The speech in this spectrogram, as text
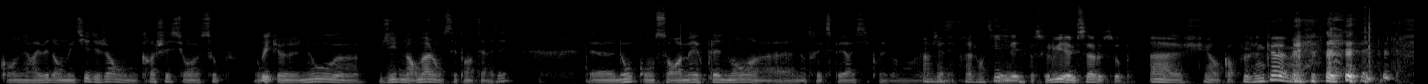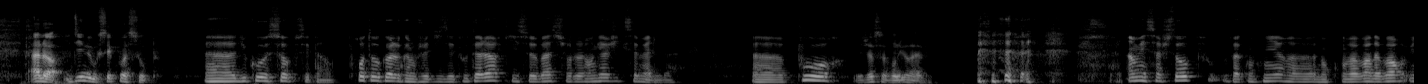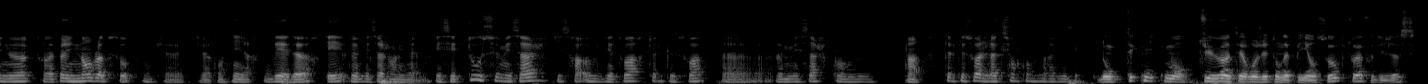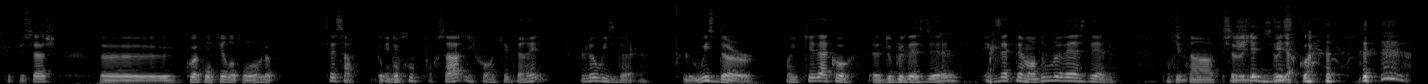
quand on est arrivé dans le métier, déjà, on crachait sur le SOAP. Donc Oui. euh, nous, Gilles, normal, on ne s'est pas intéressé. Euh, donc on s'en remet pleinement à notre expert ici présent. euh, Ah, c'est très gentil. mais- parce que lui, il aime ça, le SOAP. Ah, je suis encore plus jeune qu'eux, mais. Alors, dis-nous, c'est quoi SOAP Euh, du coup, SOAP, c'est un protocole, comme je disais tout à l'heure, qui se base sur le langage XML. Euh, pour Déjà, ça vend du rêve. un message SOAP va contenir, euh, donc on va avoir d'abord une, ce qu'on appelle une enveloppe SOAP, donc euh, qui va contenir des headers et le message en lui-même. Et c'est tout ce message qui sera obligatoire, quel que soit euh, le message qu'on veut, enfin, quelle que soit l'action qu'on veut réaliser. Donc, techniquement, tu veux interroger ton API en SOAP, toi, il faut déjà que tu saches quoi contenir dans ton enveloppe. C'est ça. Donc et du coup, pour ça, il faut récupérer le WSDL. Le WSDL, Oui, Kezako. euh, WSDL, Exactement, WSDL. Qui- c'est un ça veut fichier dire, ça veut dire quoi?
